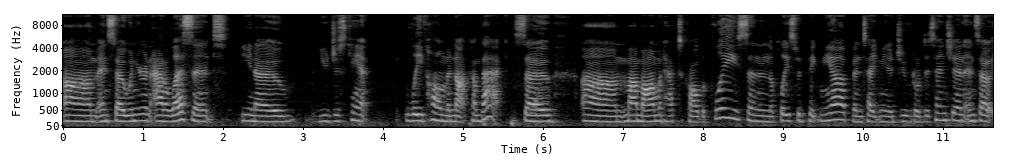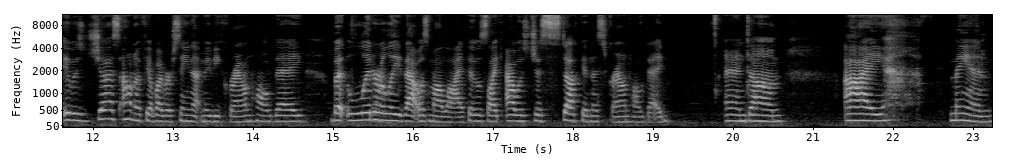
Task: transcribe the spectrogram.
Um, and so when you're an adolescent, you know, you just can't leave home and not come back. So um, my mom would have to call the police, and then the police would pick me up and take me to juvenile detention. And so it was just I don't know if y'all have ever seen that movie Groundhog Day, but literally that was my life. It was like I was just stuck in this Groundhog Day, and um, I, man,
